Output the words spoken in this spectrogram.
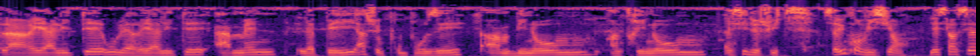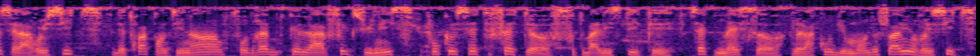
la réalité ou les réalités amènent les pays à se proposer en binôme, en trinôme, ainsi de suite. C'est une conviction. L'essentiel, c'est la réussite des trois continents. Faudrait que l'Afrique s'unisse pour que cette fête footballistique, cette messe de la Coupe du Monde soit une réussite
